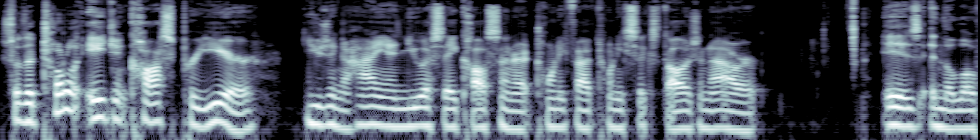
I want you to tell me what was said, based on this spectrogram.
So the total agent cost per year using a high-end USA call center at $25, $26 an hour is in the low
